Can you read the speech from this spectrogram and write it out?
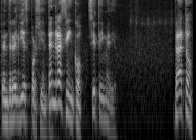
Tendré el 10%. Tendrás cinco. Siete y medio. Trato.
